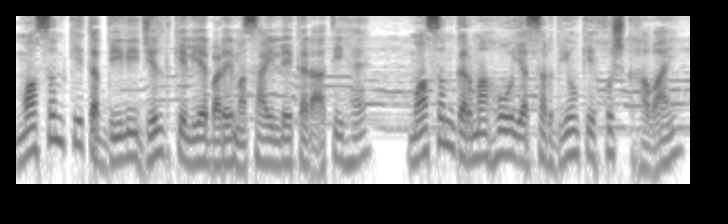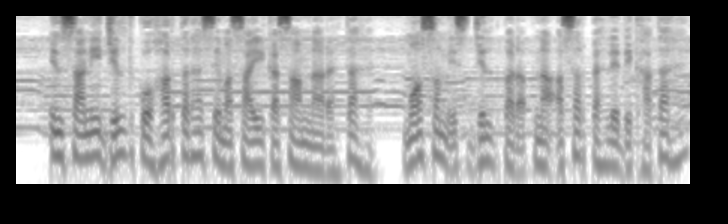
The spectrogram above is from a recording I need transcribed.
मौसम की तब्दीली जिल्द के लिए बड़े मसाइल लेकर आती है। मौसम गर्मा हो या सर्दियों की खुश्क हवाएँ, इंसानी जिल्द को हर तरह से मसाइल का सामना रहता है। मौसम इस जिल्द पर अपना असर पहले दिखाता है,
